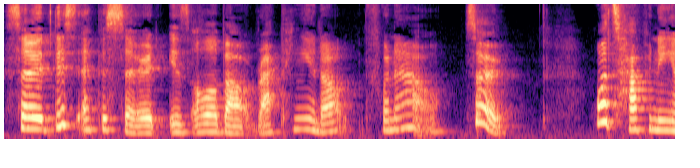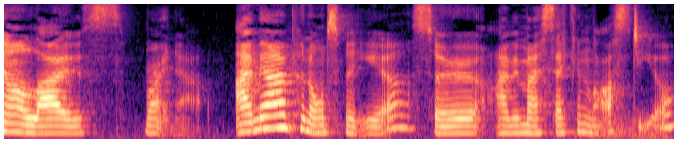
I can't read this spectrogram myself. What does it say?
so this episode is all about wrapping it up for now. So, what's happening in our lives right now? I'm in my penultimate year, so I'm in my second last year.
